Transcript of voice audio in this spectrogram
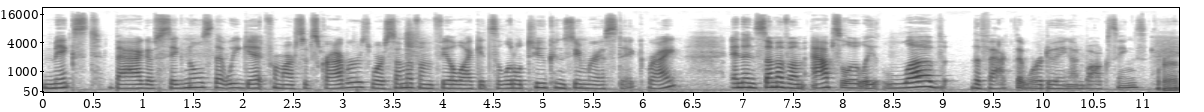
mixed bag of signals that we get from our subscribers where some of them feel like it's a little too consumeristic, right? And then some of them absolutely love the fact that we're doing unboxings. Right.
